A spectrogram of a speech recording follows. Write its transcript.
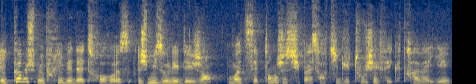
Et comme je me privais d'être heureuse, je m'isolais des gens. Mois de septembre, je ne suis pas sortie du tout, j'ai fait que travailler.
